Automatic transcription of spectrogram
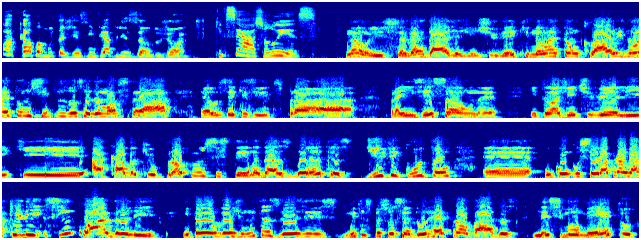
acaba muitas vezes inviabilizando, Jones. O que, que você acha, Luiz? Não, isso é verdade. A gente vê que não é tão claro e não é tão simples você demonstrar é, os requisitos para para isenção, né? Então a gente vê ali que acaba que o próprio sistema das bancas dificultam é, o concurseiro aprovar que ele se enquadra ali. Então eu vejo muitas vezes muitas pessoas sendo reprovadas nesse momento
